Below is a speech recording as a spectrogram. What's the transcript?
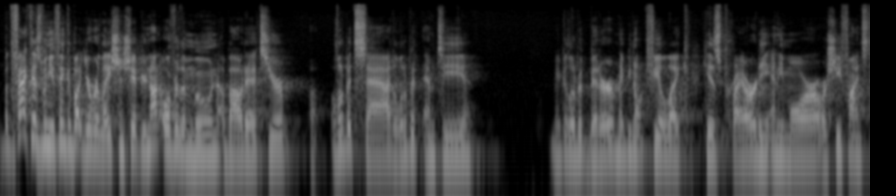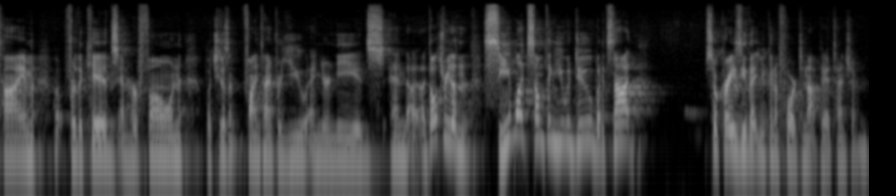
But the fact is, when you think about your relationship, you're not over the moon about it. You're a little bit sad, a little bit empty, maybe a little bit bitter. Maybe you don't feel like his priority anymore, or she finds time for the kids and her phone, but she doesn't find time for you and your needs. And uh, adultery doesn't seem like something you would do, but it's not so crazy that you can afford to not pay attention.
